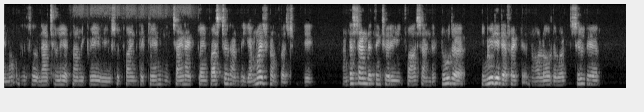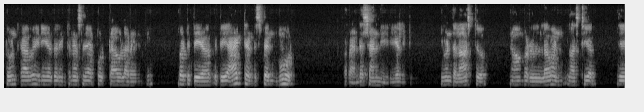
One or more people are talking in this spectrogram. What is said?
you know, this is naturally economic way. We should find the train. China climb faster and they emerge from first. They understand the things very fast and do the immediate effect all over the world. Still, they don't have any other international airport travel or anything, but they are they act and spend more for understanding the reality. Even the last uh, November 11 last year, they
